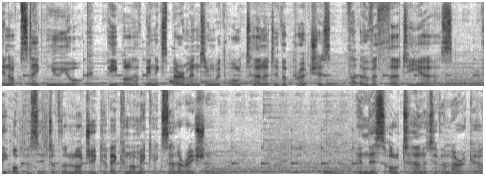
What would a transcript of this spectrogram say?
In upstate New York, people have been experimenting with alternative approaches for over 30 years, the opposite of the logic of economic acceleration. In this alternative America,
